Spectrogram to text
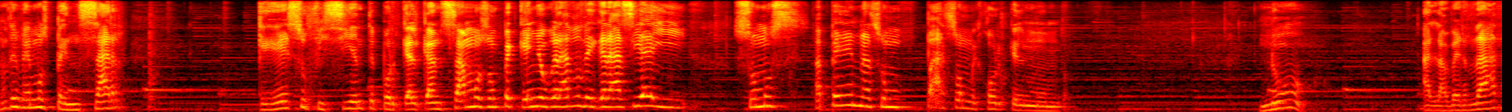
No debemos pensar que es suficiente porque alcanzamos un pequeño grado de gracia y somos apenas un paso mejor que el mundo. No, a la verdad,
